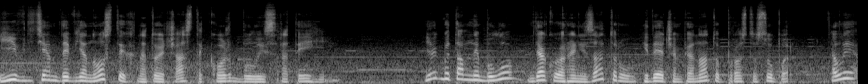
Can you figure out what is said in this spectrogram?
І в DTM 90-х на той час також були стратегії. Як би там не було, дякую організатору, ідея чемпіонату просто супер. Але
